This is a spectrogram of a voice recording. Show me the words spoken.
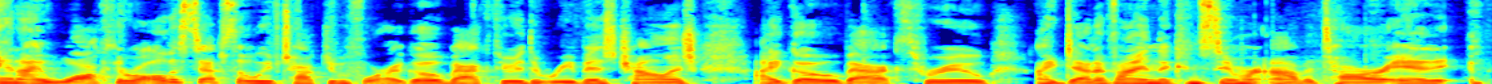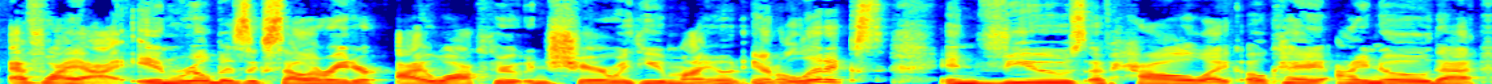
and I walk through all the steps that we've talked to before. I go back through the Rebiz challenge. I go back through identifying the consumer avatar and FYI in Real Biz Accelerator, I walk through and share with you my own analytics and views of how like, okay, I know that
